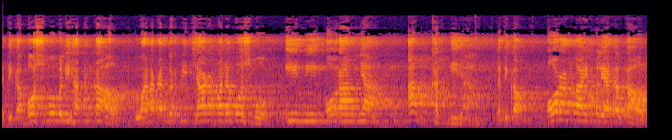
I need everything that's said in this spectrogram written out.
Ketika bosmu melihat engkau Tuhan akan berbicara pada bosmu ini orangnya angkat dia. Ketika orang lain melihat engkau,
